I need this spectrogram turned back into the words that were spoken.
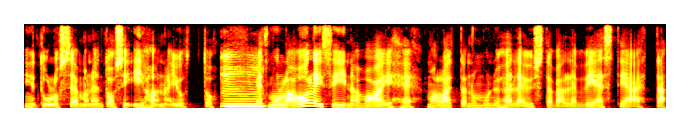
niin tullut semmoinen tosi ihana juttu. Mm. Et mulla oli siinä vaihe, mä oon laittanut mun yhdelle ystävälle viestiä, että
